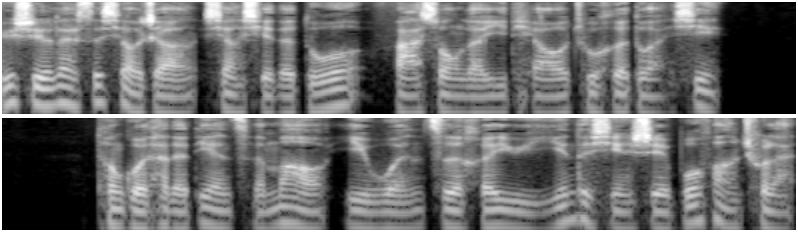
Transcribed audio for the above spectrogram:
于是，赖斯校长向谢德多发送了一条祝贺短信，通过他的电子帽以文字和语音的形式播放出来。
